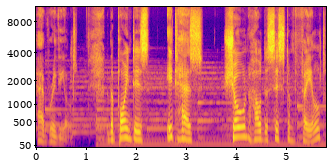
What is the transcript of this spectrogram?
have revealed. The point is, it has shown how the system failed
